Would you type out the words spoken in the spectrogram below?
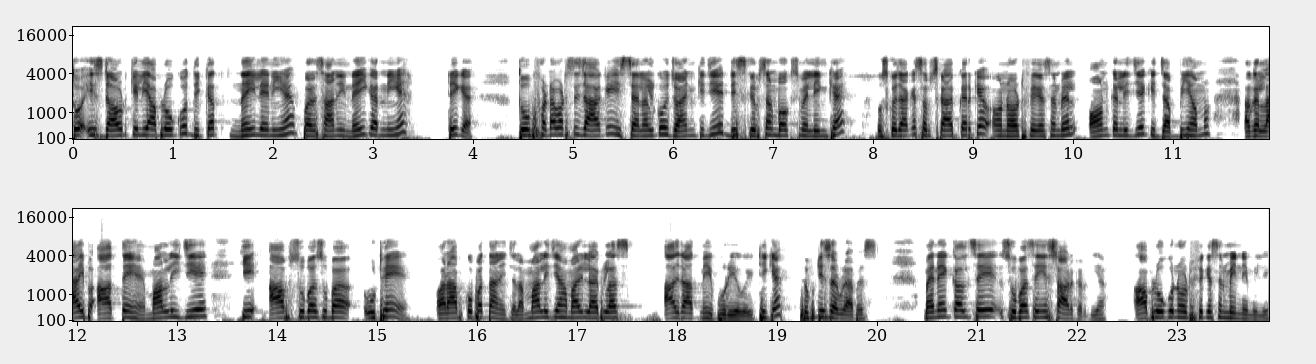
तो इस डाउट के लिए आप लोगों को दिक्कत नहीं लेनी है, परेशानी नहीं करनी है। ठीक है? तो फटाफट से जाके इस चैनल को ज्वाइन कीजिए। डिस्क्रिप्शन बॉक्स में लिंक है। उसको जाके सब्सक्राइब करके और नोटिफिकेशन बेल ऑन कर लीजिए कि जब भी हम अगर लाइव आते हैं, मान लीजिए कि आप सुबह सुबह उठें और आपको पता नहीं चला। मान लीजिए हमारी लाइव क्लास आज रात में ही पूरी हो गई, ठीक है? फिफ्टी सब्सक्राइबर्स मैंने कल से सुबह से ही स्टार्ट कर दिया। आप लोगों को नोटिफिकेशन भी नहीं मिली।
